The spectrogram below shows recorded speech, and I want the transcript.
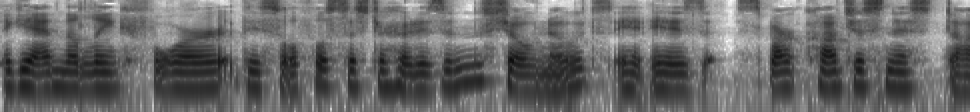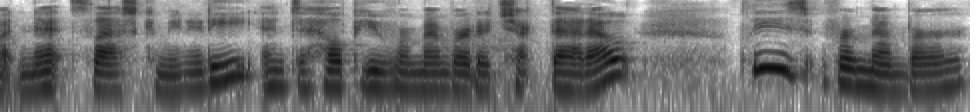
Again, the link for the Soulful Sisterhood is in the show notes. It is sparkconsciousness.net slash community. And to help you remember to check that out, please remember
